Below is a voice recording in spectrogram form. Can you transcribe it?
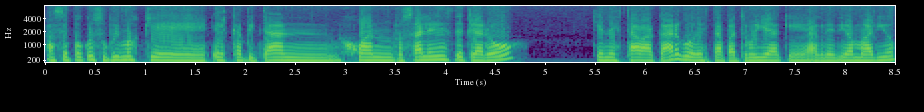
hace poco supimos que el capitán Juan Rosales declaró, quien estaba a cargo de esta patrulla que agredió a Mario,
